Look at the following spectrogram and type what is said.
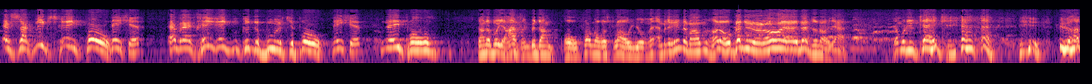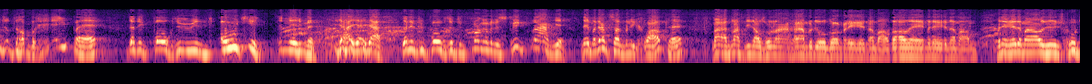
Er zakt niks scheef, Paul. Nee, chef. Er blijft geen rekenkundig boertje, Paul. Nee, chef. Nee, Paul. Nou, dan word je hartelijk bedankt, Paul. Van nog eens flauw, jongen. En meneer Rinderman, hallo, bent u er nog? Eh, bent u nog, ja. Dan moet u kijken. u had het al begrepen, hè? Dat ik poogde u in het ootje te nemen. Ja, ja, ja. Dat ik u poogde te vangen met een strikvraagje. Nee, maar dat zat me niet glad, hè? Maar het was niet al zo aangenaam bedoeld door meneer Rinderman. Wel, nee, meneer Rinderman. Meneer Rinderman, als u het goed...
